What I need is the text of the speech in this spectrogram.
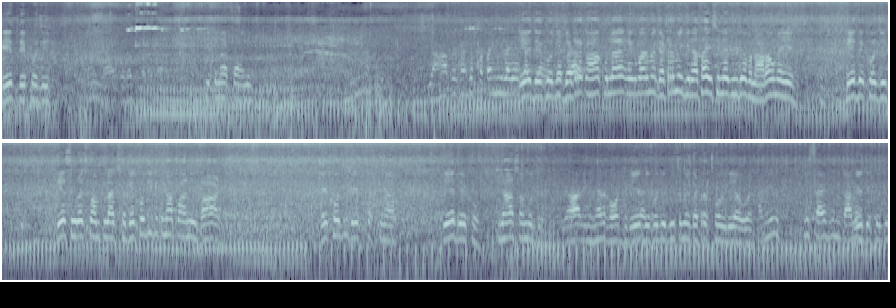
ये देखो जी कितना पानी। यहाँ पे कहीं पता ही नहीं लगेगा ये देखो जी गटर कहाँ खुला है? एक बार मैं गटर में गिरा था इसलिए वीडियो बना रहा हूँ मैं ये। ये देखो जी ये सूरज कॉम्प्लेक्स है। देखो जी कितना पानी बाढ़। देखो जी देख सकते हैं आप। ये देखो यहाँ समुद्र। यार इधर बहुत ये देखो जी बीच में गटर खोल दिया हुआ है। अनिल किस साइड से निकालो? ये देखो जी।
